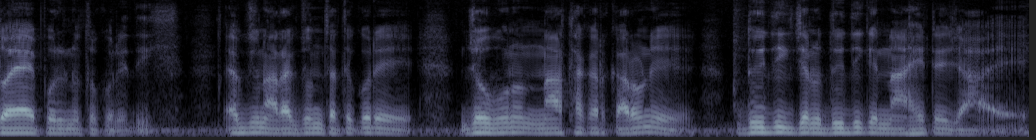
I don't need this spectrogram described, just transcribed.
দয়ায় পরিণত করে দিই। একজন আর একজন যাতে করে যৌবন না থাকার কারণে দুই দিক যেন দুই দিকে না হেঁটে যায়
